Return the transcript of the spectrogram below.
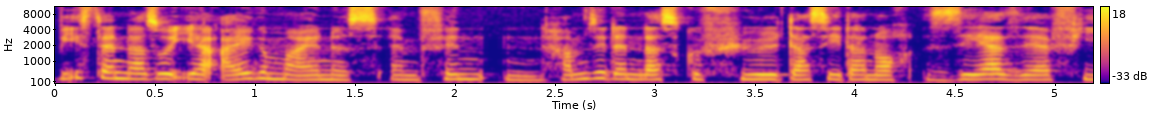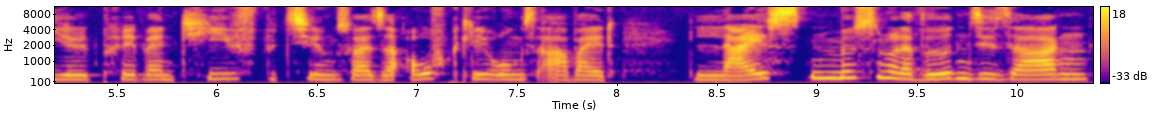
Wie ist denn da so Ihr allgemeines Empfinden? Haben Sie denn das Gefühl, dass Sie da noch sehr, sehr viel Präventiv- bzw. Aufklärungsarbeit leisten müssen? Oder würden Sie sagen,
